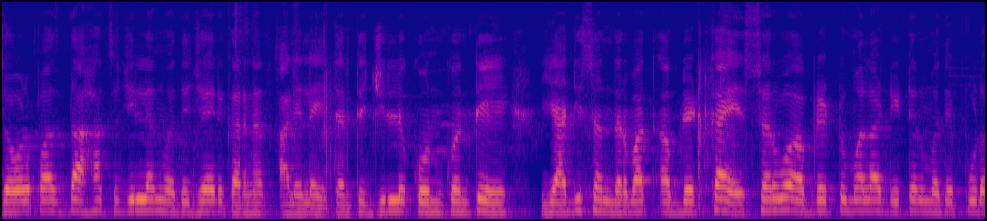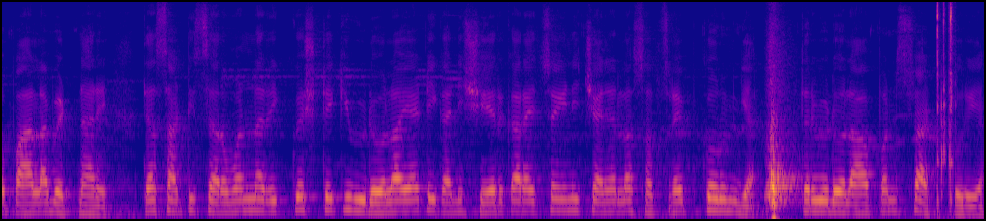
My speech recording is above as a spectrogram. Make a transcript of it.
जवळपास दहाच जिल्ह्यांमध्ये जाहीर करण्यात आलेलं आहे. तर ते जिल्हे कोणकोणते यादी संदर्भात अपडेट काय आहे सर्व अपडेट तुम्हाला डिटेलमध्ये पुढं पाहायला भेटणार आहे. त्यासाठी सर्वांना रिक्वेस्ट आहे की व्हिडिओला या ठिकाणी शेअर करायचं आहे आणि चॅनलला सबस्क्राईब करून घ्या. तर व्हिडिओला आपण स्टार्ट करूया.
